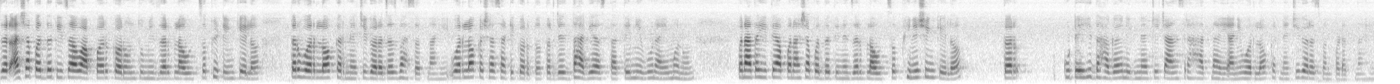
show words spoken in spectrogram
जर अशा पद्धतीचा वापर करून तुम्ही जर ब्लाऊजचं फिटिंग केलं तर वरलॉक करण्याची गरजच भासत नाही. वरलॉक कशासाठी करतो? तर जे धागे असतात ते निघू नाही म्हणून. पण आता इथे आपण अशा पद्धतीने जर ब्लाऊजचं फिनिशिंग केलं तर कुठेही धागा निघण्याचे चान्स राहत नाही आणि वरलॉक करण्याची गरज पण पडत नाही.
